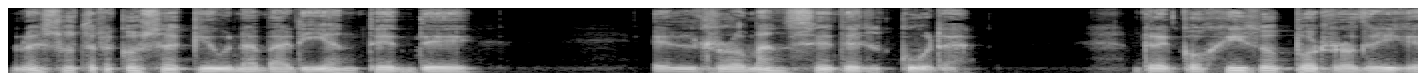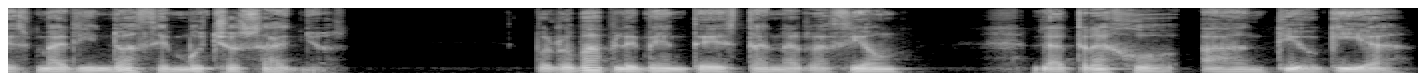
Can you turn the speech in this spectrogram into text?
no es otra cosa que una variante de El romance del cura, recogido por Rodríguez Marino hace muchos años. Probablemente esta narración la trajo a Antioquía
